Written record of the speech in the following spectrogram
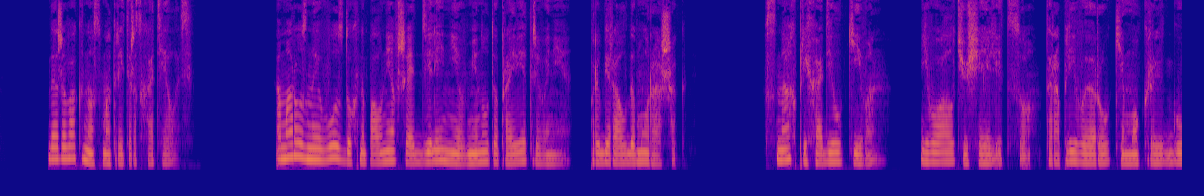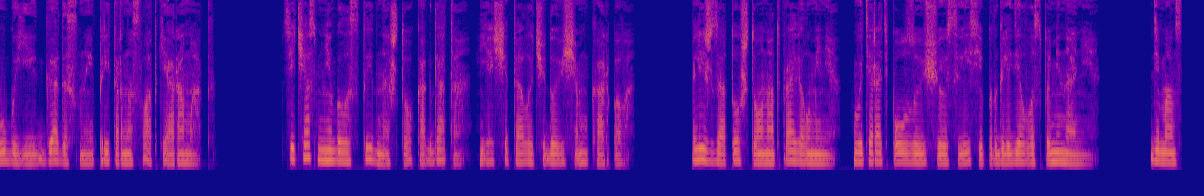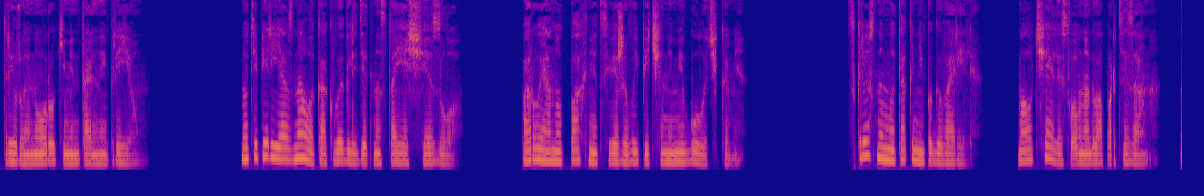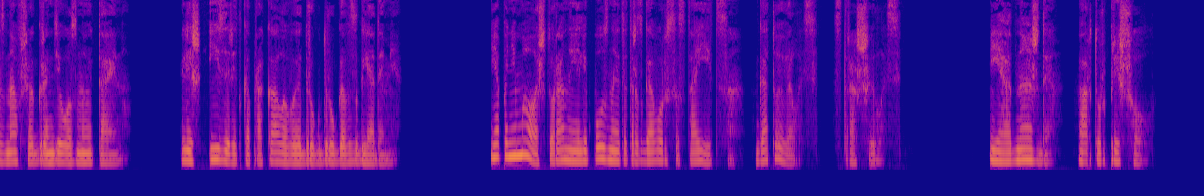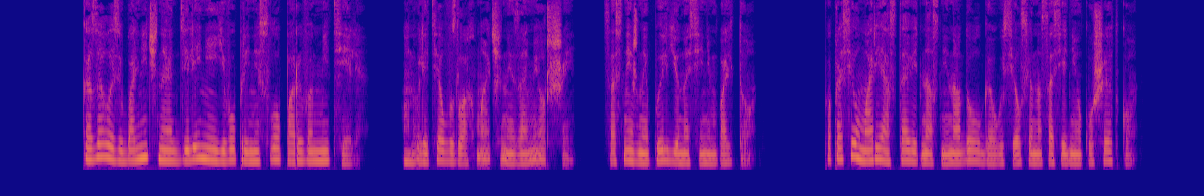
Даже в окно смотреть расхотелось. А морозный воздух, наполнявший отделение в минуты проветривания, пробирал до мурашек. В снах приходил Киван. Его алчущее лицо, торопливые руки, мокрые губы и гадостный приторно-сладкий аромат. Сейчас мне было стыдно, что когда-то я считала чудовищем Карпова. Лишь за то, что он отправил меня вытирать ползающую слизь и подглядел воспоминания, демонстрируя на уроке ментальный прием. Но теперь я знала, как выглядит настоящее зло. Порой оно пахнет свежевыпеченными булочками, с крестным мы так и не поговорили. Молчали, словно два партизана, знавших грандиозную тайну, лишь изредка прокалывая друг друга взглядами. Я понимала, что рано или поздно этот разговор состоится, готовилась, страшилась. И однажды Артур пришел. Казалось, в больничное отделение его принесло порывом метели. Он влетел взлохмаченный, замерзший, со снежной пылью на синем пальто. Попросил Мари оставить нас ненадолго, уселся на соседнюю кушетку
